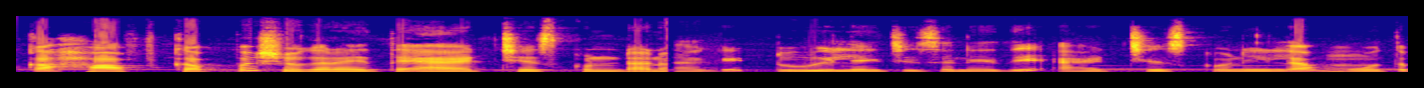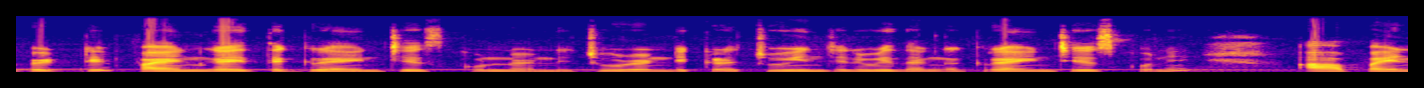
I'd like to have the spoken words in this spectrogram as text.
ఒక హాఫ్ కప్ షుగర్ అయితే యాడ్ చేసుకుంటాను. అలాగే టూ ఇలైచీస్ అనేది యాడ్ చేసుకొని ఇలా మూత పెట్టి ఫైన్గా అయితే గ్రైండ్ చేసుకున్నాండి చూడండి ఇక్కడ చూపించిన విధంగా గ్రైండ్ చేసుకొని ఆ పైన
